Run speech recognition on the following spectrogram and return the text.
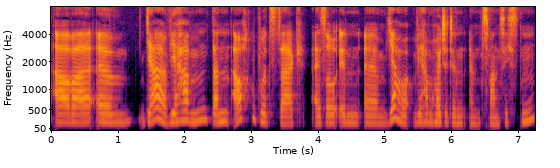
Aber ähm, ja, wir haben dann auch Geburtstag. Also in, ähm, ja, wir haben heute den ähm, 20.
